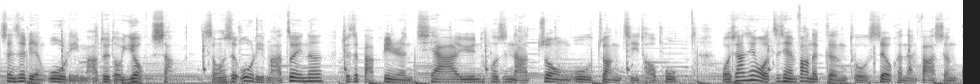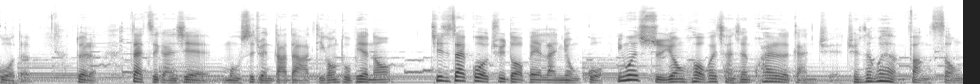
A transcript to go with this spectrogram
甚至连物理麻醉都用上了。什么是物理麻醉呢？就是把病人掐晕，或是拿重物撞击头部。我相信我之前放的梗图是有可能发生过的。对了，再次感谢母狮卷大大提供图片哦。其实，在过去都有被滥用过，因为使用后会产生快乐的感觉，全身会很放松。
